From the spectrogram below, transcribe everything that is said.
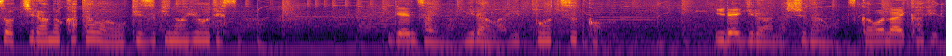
そちらの方はお気づきのようですが現在のミラは一方通行。イレギュラーな手段を使わない限り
